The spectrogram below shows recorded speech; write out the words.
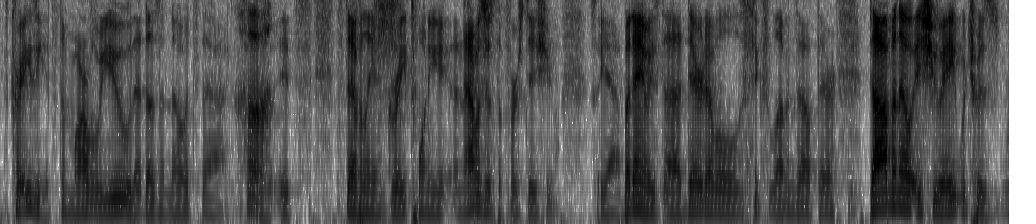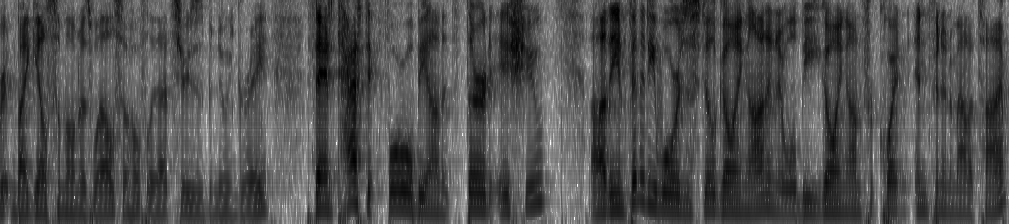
it's crazy. It's the Marvel U that doesn't know it's that. So Huh. it's it's definitely a great twenty, and that was just the first issue. So yeah, but anyways, uh, Daredevil six elevens out there. Domino issue eight, which was written by Gail Simone as well. So hopefully that series has been doing great. Fantastic Four will be on its third issue. Uh, the Infinity Wars is still going on, and it will be going on for quite an infinite amount of time.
